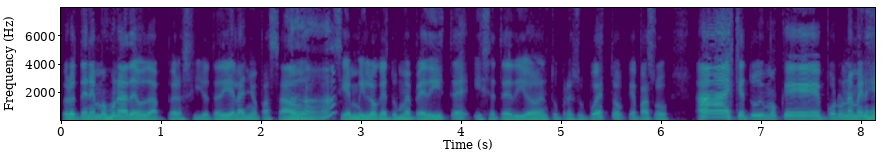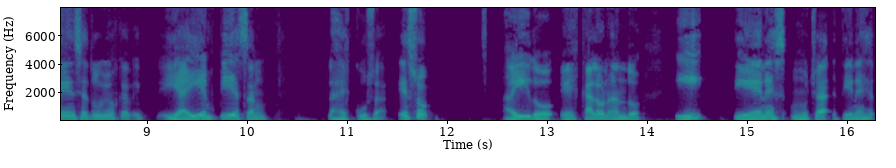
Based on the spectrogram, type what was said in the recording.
pero tenemos una deuda. Pero si yo te di el año pasado 100 mil lo que tú me pediste y se te dio en tu presupuesto, ¿qué pasó? Ah, es que tuvimos que, por una emergencia, tuvimos que... Y ahí empiezan las excusas. Eso ha ido escalonando y tienes muchas tienes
